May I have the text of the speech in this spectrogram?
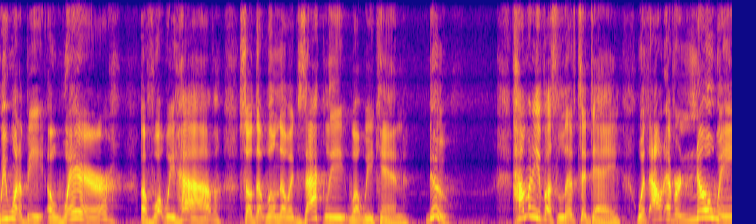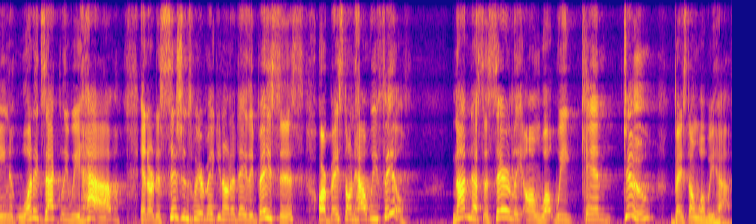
we want to be aware of what we have so that we'll know exactly what we can do. How many of us live today without ever knowing what exactly we have, and our decisions we are making on a daily basis are based on how we feel, not necessarily on what we can do based on what we have?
